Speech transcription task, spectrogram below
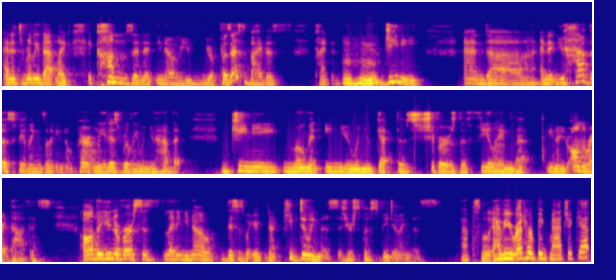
and it's really that like it comes and it you know you you're possessed by this kind of mm-hmm. you know, genie, and uh mm-hmm. and it, you have those feelings. You know, apparently it is really when you have that genie moment in you when you get those shivers, the feeling that you know you're on the right path. It's all the universe is letting you know this is what you're keep doing this as you're supposed to be doing this. Absolutely. Have you read her Big Magic yet?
